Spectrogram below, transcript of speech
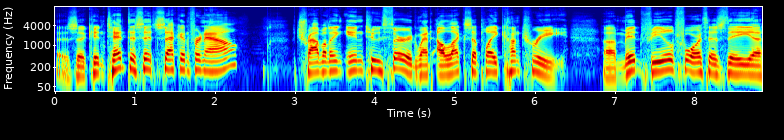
is uh, content to sit second for now. Traveling into third went Alexa Play Country. Uh, midfield fourth as they uh,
